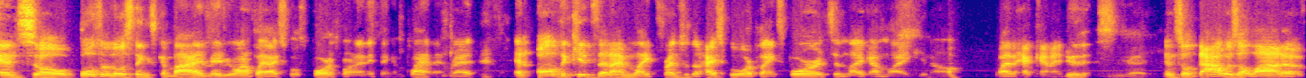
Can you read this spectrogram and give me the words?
And so both of those things combined made me want to play high school sports more than anything on the planet, right? And all the kids that I'm like friends with at high school are playing sports, and like I'm like, you know, why the heck can't I do this? Right. And so that was a lot of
